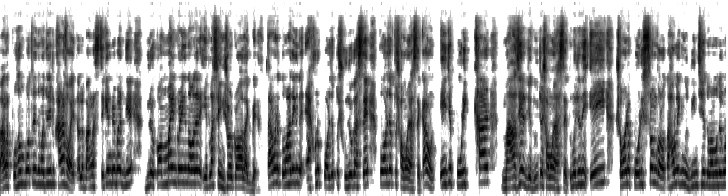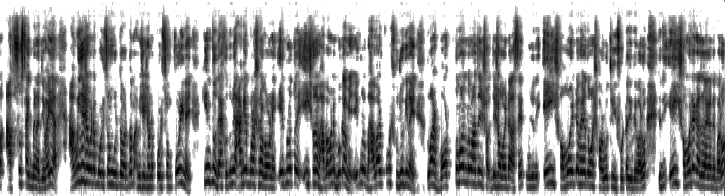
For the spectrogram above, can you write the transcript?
বাংলা প্রথম পত্রে তোমার যদি খারাপ হয়, তাহলে বাংলা সেকেন্ড পেপার দিয়ে দুটো কম্বাইন করে কিন্তু আমাদের এ প্লাসটা ইনশোর করা লাগবে। তার মানে তোমার হাতে কিন্তু এখনও পর্যাপ্ত সুযোগ আছে, পর্যাপ্ত সময় আছে। কারণ এই যে পরীক্ষার মাঝের যে দুইটা সময় আছে, তুমি যদি এই সময়টা পরিশ্রম করো, তাহলে কিন্তু দিন শেষে তোমার মধ্যে কোনো আফসোস থাকবে না যে, ভাইয়া, আমি যে সময়টা পরিশ্রম করতে পারতাম, আমি সেই সময়টা পরিশ্রম করি নাই। কিন্তু দেখো, তুমি আগে পড়াশোনা করো নাই। এগুলো তো এই সময় ভাবা মানে বোকামি। এগুলো ভাবার কোনো সুযোগই নাই। তোমার বর্তমান তোমার হাতে যে স- যে সময়টা আছে, তুমি যদি এই সময়টা ভাইয়া তোমার সর্বোচ্চ ইফোর্টটা দিতে পারো, যদি এই সময়টা কাজে লাগাতে পারো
